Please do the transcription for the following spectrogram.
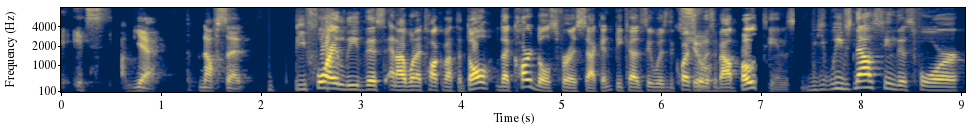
it's yeah, enough said. before I leave this, and I want to talk about the Dol- the Cardinals for a second because it was the question Sure. was about both teams. We- We've now seen this for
